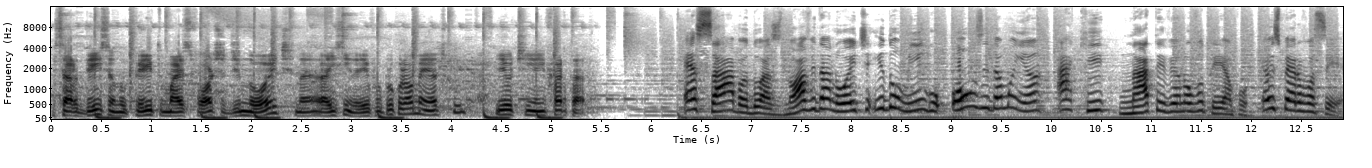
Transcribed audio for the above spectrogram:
essa ardência no peito mais forte de noite, né, aí sim, aí eu fui procurar o médico e eu tinha infartado. É sábado às 9 da noite e domingo 11 da manhã aqui na TV Novo Tempo. Eu espero você.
